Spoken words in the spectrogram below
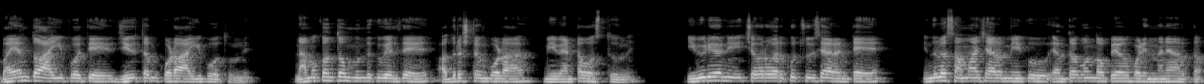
భయంతో ఆగిపోతే జీవితం కూడా ఆగిపోతుంది. నమ్మకంతో ముందుకు వెళ్తే అదృష్టం కూడా మీ వెంట వస్తుంది. ఈ వీడియోని చివరి వరకు చూశారంటే ఇందులో సమాచారం మీకు ఎంతో కొంత ఉపయోగపడిందనే అర్థం.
